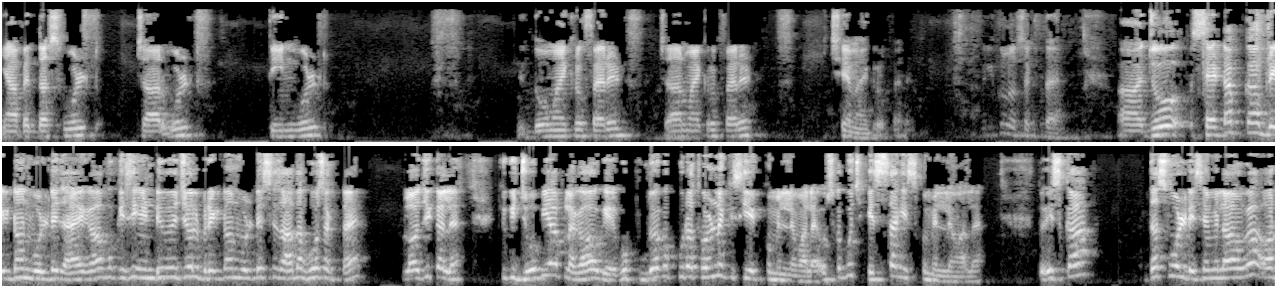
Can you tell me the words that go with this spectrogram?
यहाँ पे 10 वोल्ट 4 वोल्ट, तीन वोल्ट, दो माइक्रोफेरेड, चार माइक्रोफेरेड, छह माइक्रोफेरेड। बिल्कुल हो सकता है। जो सेटअप का ब्रेकडाउन वोल्टेज आएगा, वो किसी इंडिविजुअल ब्रेकडाउन वोल्टेज से ज़्यादा हो सकता है। लॉजिकल है, क्योंकि जो भी आप लगाओगे, वो पूरा का पूरा थोड़ा ना किसी एक को मिलने वाला है। उसका कुछ हिस्सा किसको मिलने वाला है। तो इसका दस वोल्ट इसे मिला होगा और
